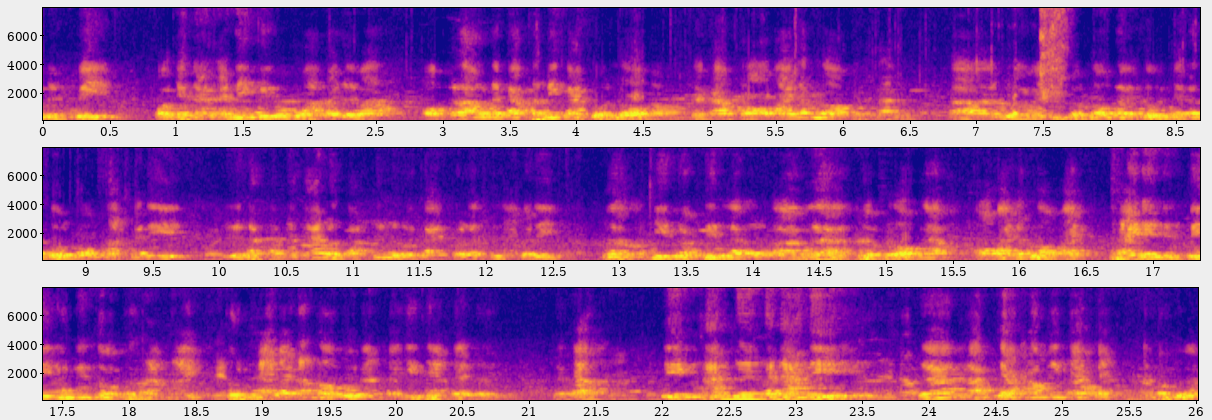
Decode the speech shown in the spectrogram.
หนึ่งปี ราะฉะนั้นอันนี้คือผมบอกไปเลยว่า ของเรานะครับถ้ามีการตรวจโรคนะครับขอใบรับรองจากทางอ่าโดยงานที่ตรวจโรคได้ศูนย์จะกระทรวงโรคสัตว์ก็ดีหรือทางสำนักงานเราสั่งที่โดยการคนละทุนก็ดีเมื่อฉีดวัคซีนแล้วเมื่อตรวจโรคแล้วขอใบรับรองไว้ใช้ได้หนึ่งปีทุกที่ตรวจสนามไหนคุณใช้ใบรับรองตัวนั้นไปยืนยันได้เลยนะครับอีกอันหนึ่งขณะนี้นะหลังจากเรามีการจัดการประกวด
